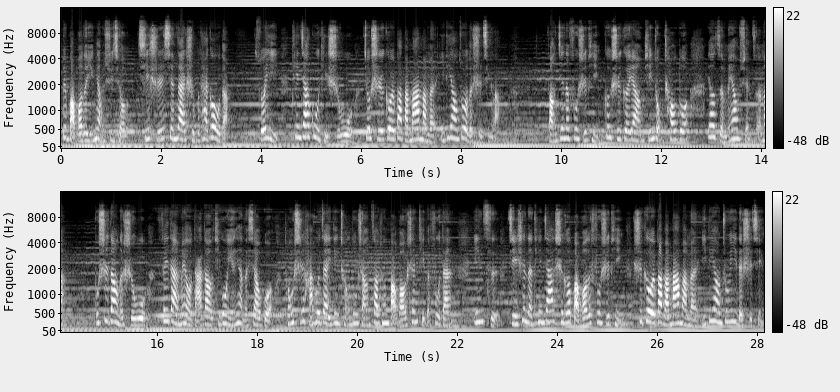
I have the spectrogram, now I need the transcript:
对宝宝的营养需求其实现在是不太够的，所以添加固体食物就是各位爸爸妈妈们一定要做的事情了。坊间的副食品各式各样，品种超多，要怎么样选择呢？不适当的食物非但没有达到提供营养的效果，同时还会在一定程度上造成宝宝身体的负担。因此，谨慎的添加适合宝宝的副食品是各位爸爸妈妈们一定要注意的事情。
